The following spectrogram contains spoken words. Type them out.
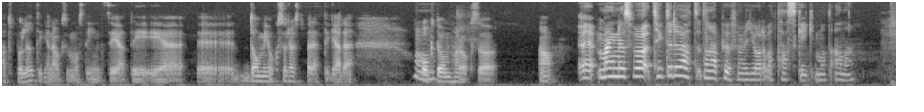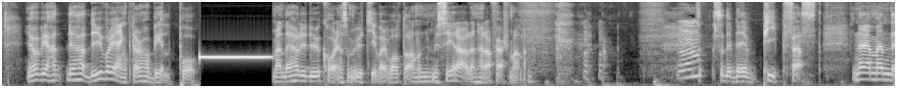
att politikerna också måste inse att det är, eh, de är också röstberättigade. Mm. Och de har också, ja. Eh, Magnus, vad, tyckte du att den här puffen vi gjorde var taskig mot Anna? Ja, vi hade, det hade ju varit enklare att ha bild på men det hade du Karin som utgivare valt att anonymisera den här affärsmannen. Mm. Så, så, det blev pipfest. Nej men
